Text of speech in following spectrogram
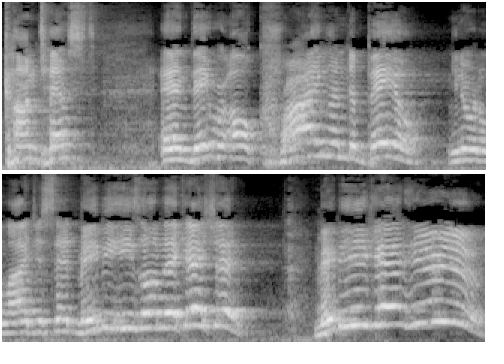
contest. And they were all crying unto Baal. You know what Elijah said? Maybe he's on vacation. Maybe he can't hear you.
